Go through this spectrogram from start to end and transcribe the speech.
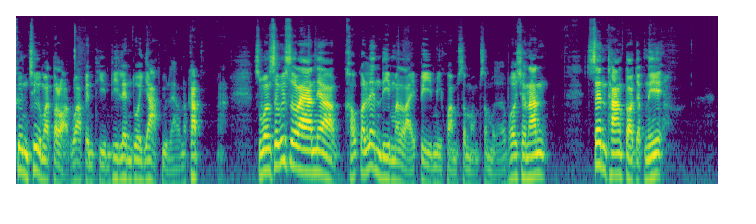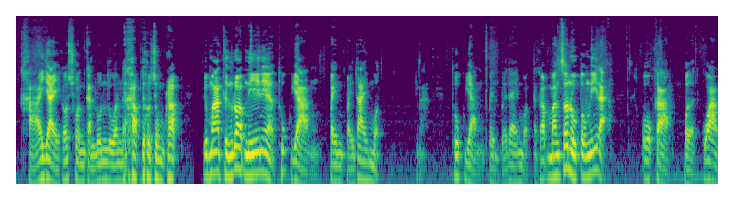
ขึ้นชื่อมาตลอดว่าเป็นทีมที่เล่นด้วยยากอยู่แล้วนะครับส่วนสวิตเซอร์แลนด์เนี่ยเขาก็เล่นดีมาหลายปีมีความสม่ำเสมอ เพราะฉะนั้น เส้นทางต่อจากนี้ ขาใหญ่เขาชนกันล้วนๆนะครับท่านผู้ชมครับ คือมาถึงรอบนี้เนี่ยทุกอย่างเป็นไปได้หมดนะทุกอย่างเป็นไปได้หมดนะครับ มันสนุกตรงนี้แหละ โอกาสเปิดกว้าง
